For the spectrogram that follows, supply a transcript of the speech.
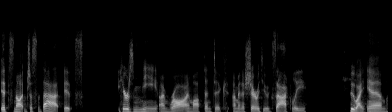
It's not just that. It's here's me. I'm raw. I'm authentic. I'm going to share with you exactly who I am,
